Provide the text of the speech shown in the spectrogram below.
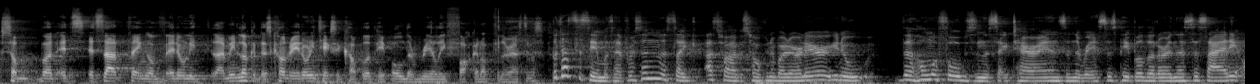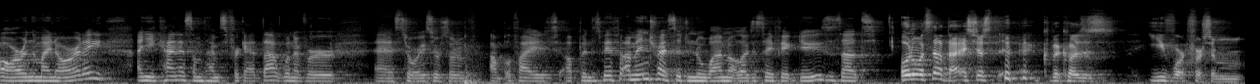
some but it's it's that thing of it only. I mean, look at this country. It only takes a couple of people to really fuck it up for the rest of us. But that's the same with everything. It's like that's what I was talking about earlier. You know, the homophobes and the sectarians and the racist people that are in this society are in the minority, and you kind of sometimes forget that whenever uh, stories are sort of amplified up into space. But I'm interested to know why I'm not allowed to say fake news. Is that Oh no, it's not that. It's just because you've worked for some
